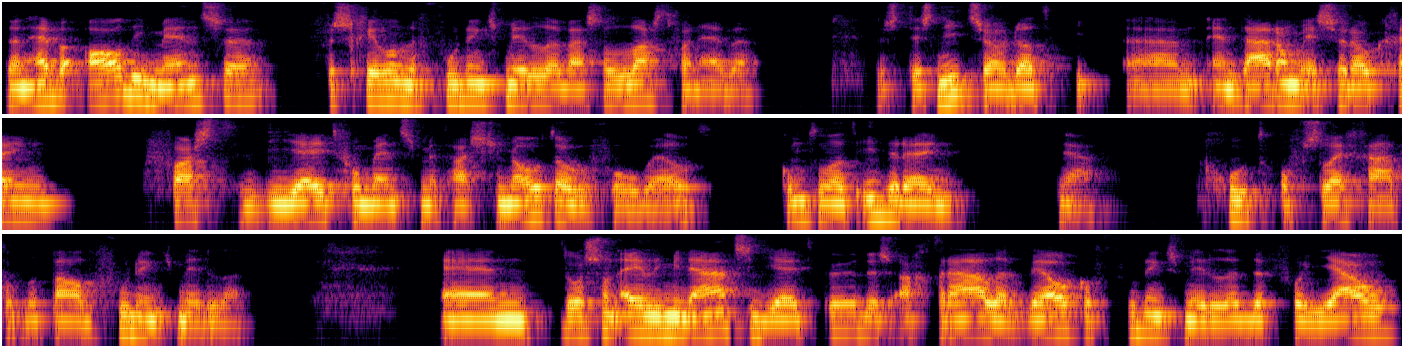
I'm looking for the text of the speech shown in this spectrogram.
dan hebben al die mensen verschillende voedingsmiddelen waar ze last van hebben. Dus het is niet zo dat, um, en daarom is er ook geen vast dieet voor mensen met Hashimoto bijvoorbeeld. Komt omdat iedereen ja, goed of slecht gaat op bepaalde voedingsmiddelen. En door zo'n eliminatiedieet kun je dus achterhalen welke voedingsmiddelen er voor jou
